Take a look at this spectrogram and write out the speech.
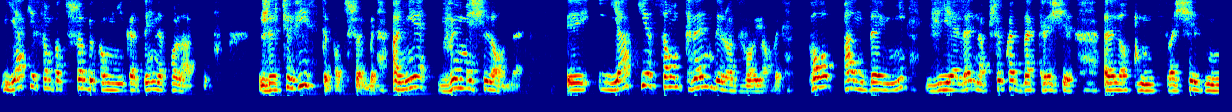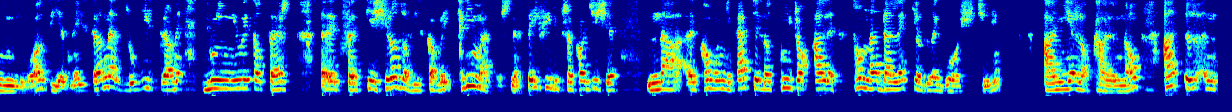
jakie są potrzeby komunikacyjne Polaków. Rzeczywiste potrzeby, a nie wymyślone. Y, Jakie są trendy rozwojowe? po pandemii wiele, na przykład w zakresie e, lotnictwa się zmieniło z jednej strony, a z drugiej strony zmieniły to też e, kwestie środowiskowe i klimatyczne. W tej chwili przechodzi się na e, komunikację lotniczą, ale to na dalekie odległości a nie lokalną, a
